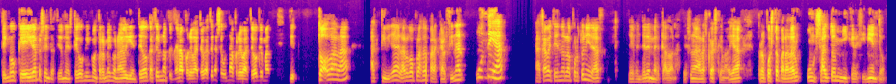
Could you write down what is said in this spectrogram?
tengo que ir a presentaciones, tengo que encontrarme con alguien, tengo que hacer una primera prueba, tengo que hacer una segunda prueba, tengo que... Toda la actividad a largo plazo para que al final, un día, acabe teniendo la oportunidad de vender en Mercadona. Es una de las cosas que me había propuesto para dar un salto en mi crecimiento.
